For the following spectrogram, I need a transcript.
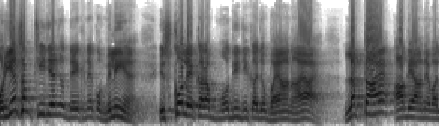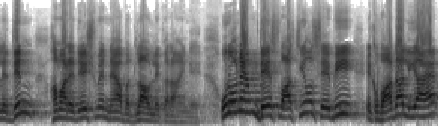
और ये सब चीज़ें जो देखने को मिली हैं, इसको लेकर अब मोदी जी का जो बयान आया है, लगता है आगे आने वाले दिन हमारे देश में नया बदलाव लेकर आएँगे। उन्होंने हम देशवासियों से भी एक वादा लिया है,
